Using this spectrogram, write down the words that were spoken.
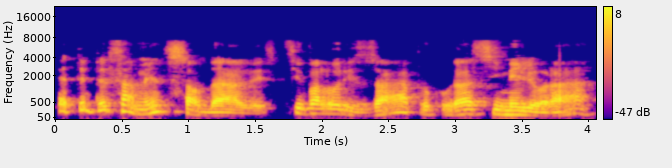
é ter pensamentos saudáveis, se valorizar, procurar se melhorar,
